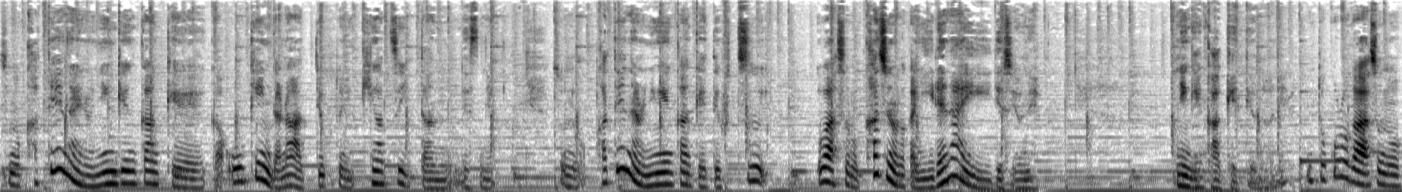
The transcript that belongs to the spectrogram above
その家庭内の人間関係が大きいんだなっていうことに気がついたんですね。その家庭内の人間関係って普通はその家事の中に入れないですよね人間関係っていうのはね。ところがその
